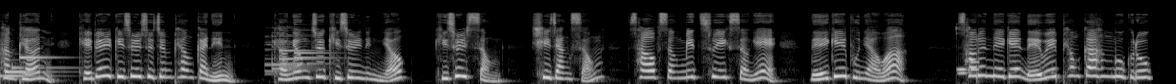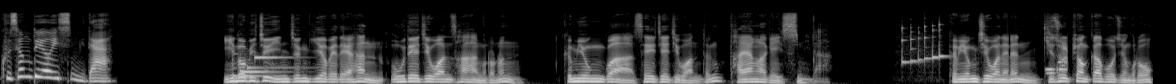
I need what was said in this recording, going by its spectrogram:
한편 개별 기술 수준 평가는 경영주 기술 능력, 기술성, 시장성, 사업성 및 수익성의 4개 분야와 34개 내외 평가 항목으로 구성되어 있습니다. 이노비즈 인증 기업에 대한 우대 지원 사항으로는 금융과 세제 지원 등 다양하게 있습니다. 금융 지원에는 기술 평가 보증으로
